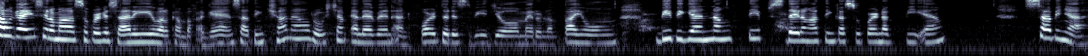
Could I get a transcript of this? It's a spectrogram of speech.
Hello guys, sila mga super kasari. Welcome back again sa ating channel, RoseCham11. And for today's video, mayroon lang tayong bibigyan ng tips dahil ang ating ka-super nag-PM. Sabi niya,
